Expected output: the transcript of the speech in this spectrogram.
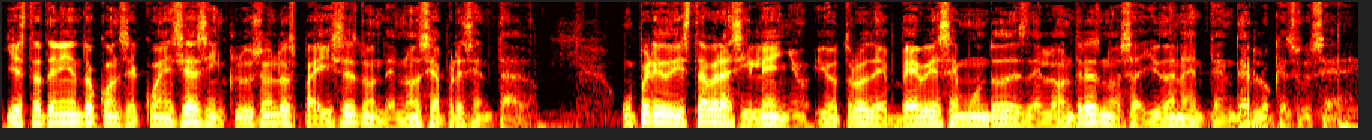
Y está teniendo consecuencias incluso en los países donde no se ha presentado. Un periodista brasileño y otro de BBC Mundo desde Londres nos ayudan a entender lo que sucede.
